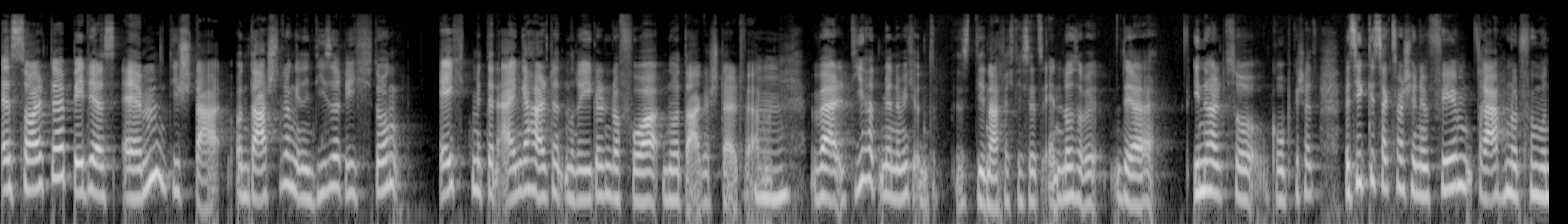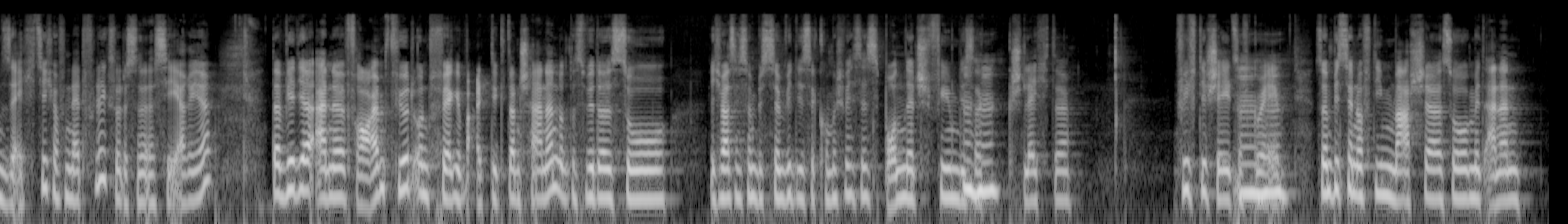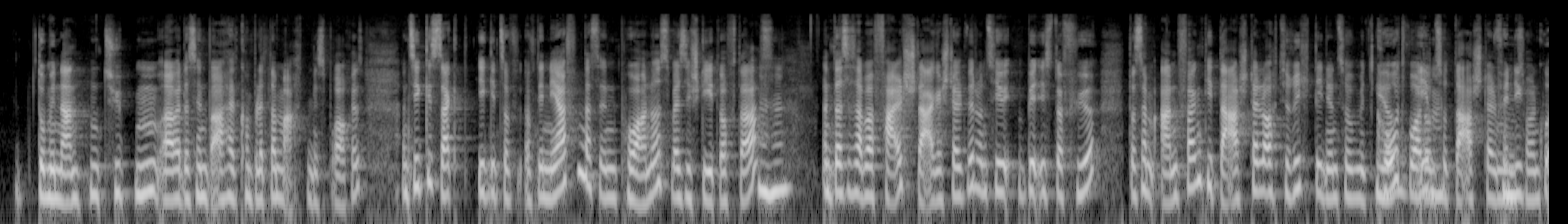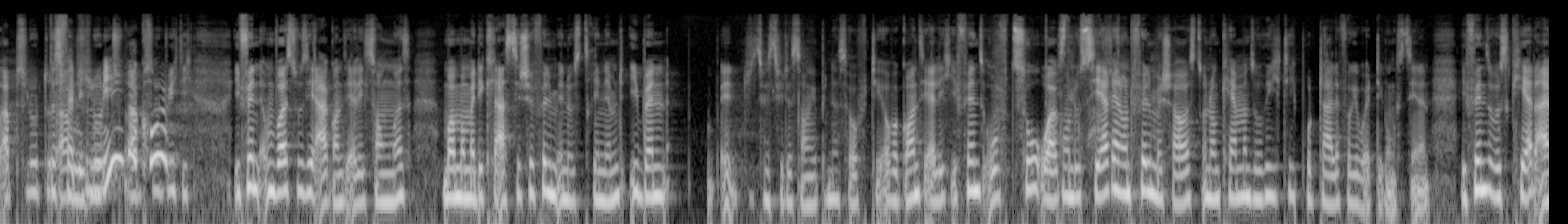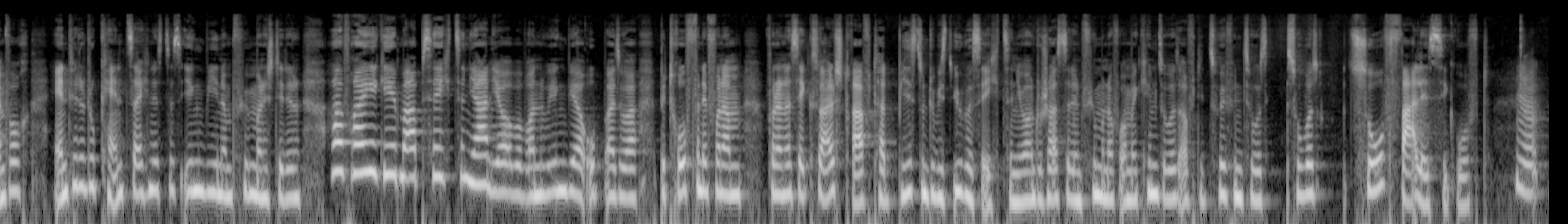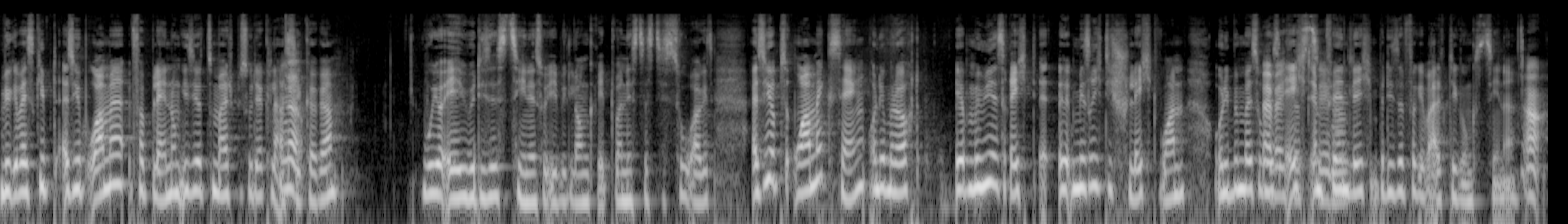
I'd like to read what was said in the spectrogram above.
es sollte BDSM die Sta und Darstellungen in diese Richtung echt mit den eingehaltenen Regeln davor nur dargestellt werden. Weil die hat mir nämlich, und die Nachricht ist jetzt endlos, aber der Inhalt so grob geschätzt, weil sie hat gesagt, zum Beispiel in dem Film 365 auf Netflix, oder das ist eine Serie, da wird ja eine Frau entführt und vergewaltigt anscheinend und das wird als so, ich weiß nicht, so ein bisschen wie diese komische, wie ist das Bondage-Film, dieser Geschlechter. Fifty Shades of Grey. So ein bisschen auf die Masche, so mit einem dominanten Typen, aber das in Wahrheit kompletter Machtmissbrauch ist. Und sie hat gesagt, ihr geht's auf, auf die Nerven, das sind Pornos, weil sie steht auf das. Und dass es aber falsch dargestellt wird und sie ist dafür, dass am Anfang die Darsteller auch die Richtlinien so mit Ja, Codewort und eben. so darstellen Finde ich sollen. absolut, Das fände ich absolut, mega absolut cool. wichtig. Ich finde, und weißt du, was ich auch ganz ehrlich sagen muss, wenn man mal die klassische Filmindustrie nimmt, ich bin, jetzt willst du wieder sagen, ich bin eine Softie, aber ganz ehrlich, ich finde es oft so arg, wenn du Serien und Filme schaust und dann kämen so richtig brutale Vergewaltigungsszenen. Ich finde, sowas kehrt einfach, entweder du kennzeichnest das irgendwie in einem Film und es steht dann, ah, freigegeben ab 16 Jahren, ja, aber wenn du irgendwie eine, Op- also eine Betroffene von, einem, von einer Sexualstraftat bist und du bist über 16 Jahre und du schaust dir den Film und auf einmal kommt sowas auf die zu, ich finde sowas, sowas so fahrlässig oft. Ja. Weil es gibt, also ich habe einmal, Verblendung ist ja zum Beispiel so der Klassiker, gell? Wo ja eh über diese Szene so ewig lang geredet worden ist, dass das so arg ist. Also ich habe es einmal gesehen und ich habe mir gedacht, ich hab, mir, ist recht, äh, mir ist richtig schlecht geworden und ich bin bei sowas echt Szene? empfindlich bei dieser Vergewaltigungsszene. Ah,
